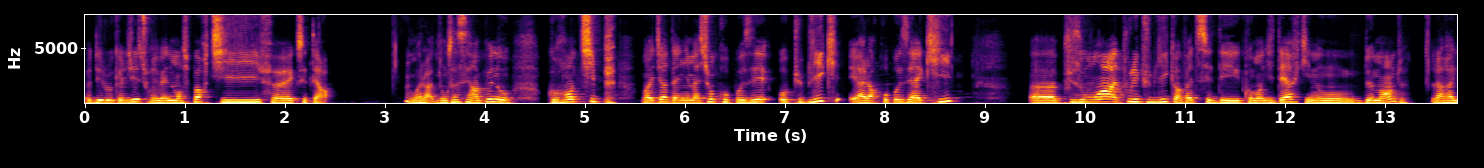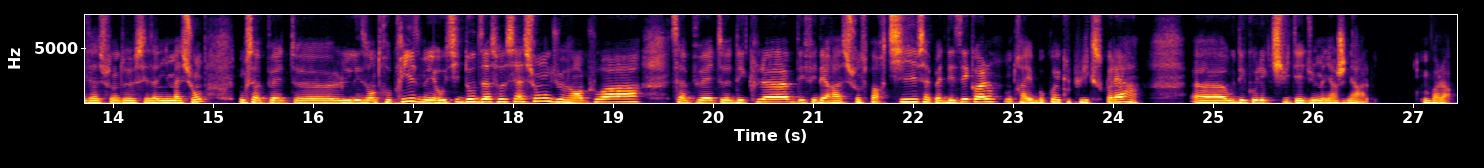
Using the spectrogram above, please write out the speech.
euh, délocalisées sur événements sportifs, euh, etc. Voilà, donc ça, c'est un peu nos grands types, on va dire, d'animation proposées au public. Et alors, proposées à qui? Euh, plus ou moins à tous les publics. En fait, c'est des commanditaires qui nous demandent la réalisation de ces animations. Donc ça peut être euh, les entreprises, mais aussi d'autres associations du réemploi. Ça peut être des clubs, des fédérations sportives. Ça peut être des écoles. On travaille beaucoup avec le public scolaire euh, ou des collectivités d'une manière générale. Voilà.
